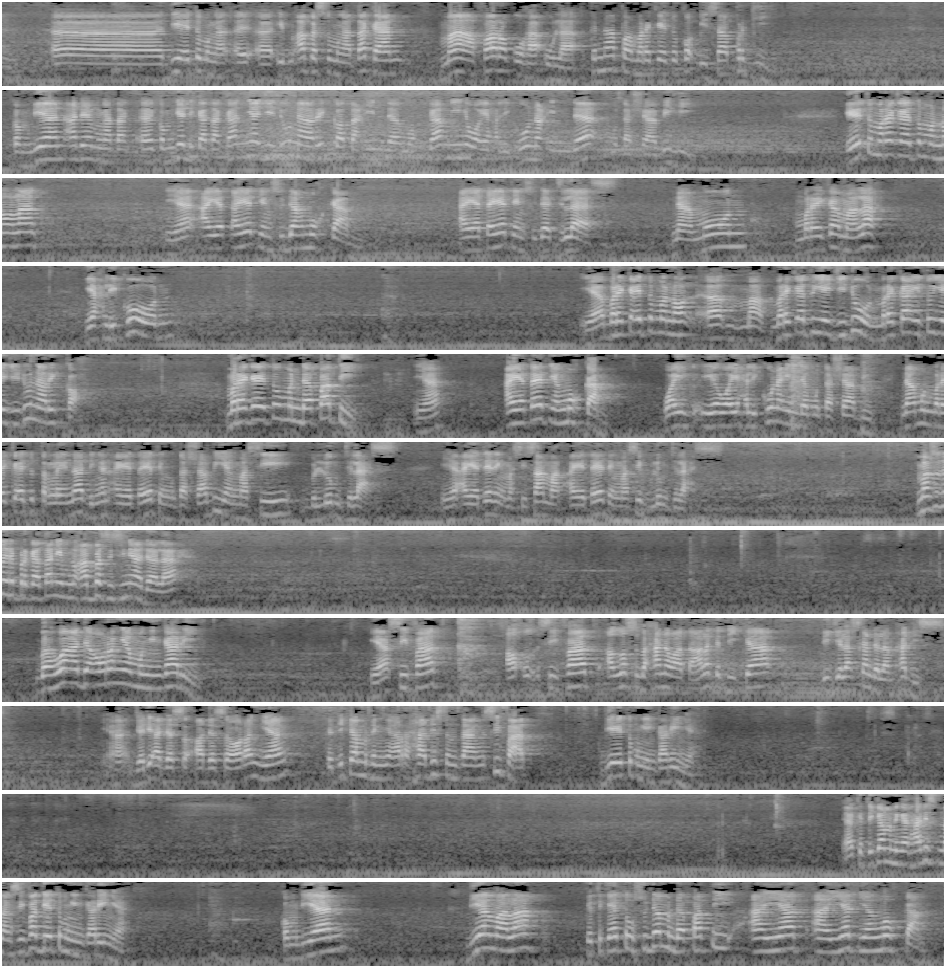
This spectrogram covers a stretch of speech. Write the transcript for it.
uh, dia itu uh, uh, Ibnu Abbas itu mengatakan ma haula kenapa mereka itu kok bisa pergi kemudian ada yang mengatakan uh, kemudian dikatakannya jiduna riqata inda muhkamihi wa yahlikuna inda mutasyabihi yaitu mereka itu menolak ya ayat-ayat yang sudah muhkam. Ayat-ayat yang sudah jelas. Namun mereka malah yahlikun. Ya mereka itu menol uh, maaf mereka itu yajidun. Mereka itu yajidun narikah mereka itu mendapati ya ayat-ayat yang muhkam. Wa ya, yahlikuna inda mutasyabi namun mereka itu terlena dengan ayat-ayat yang mutasyabi yang masih belum jelas ya ayat-ayat yang masih samar ayat-ayat yang masih belum jelas Maksud dari perkataan Ibnu Abbas di sini adalah bahwa ada orang yang mengingkari ya sifat sifat Allah Subhanahu wa taala ketika dijelaskan dalam hadis. Ya, jadi ada ada seorang yang ketika mendengar hadis tentang sifat dia itu mengingkarinya. Ya, ketika mendengar hadis tentang sifat dia itu mengingkarinya. Kemudian dia malah ketika itu sudah mendapati ayat-ayat yang muhkam.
